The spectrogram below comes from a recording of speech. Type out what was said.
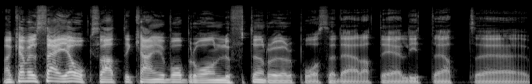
Man kan väl säga också att det kan ju vara bra om luften rör på sig där. Att det är lite ett eh,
